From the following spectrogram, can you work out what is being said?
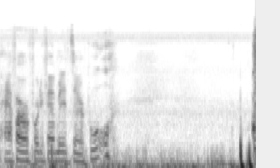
half hour, 45 minutes in our pool.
